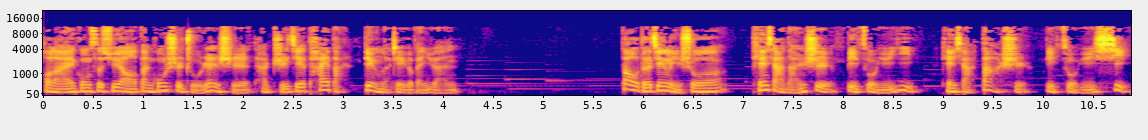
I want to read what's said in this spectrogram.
后来公司需要办公室主任时，他直接拍板定了这个文员。道德经里说：“天下难事必作于易，天下大事必作于细。”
